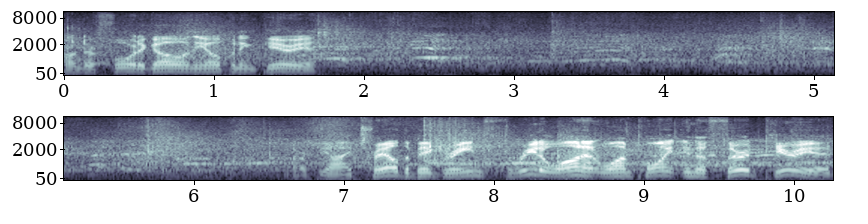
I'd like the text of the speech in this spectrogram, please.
Under four to go in the opening period. RPI trailed the Big Green three to one at one point in the third period.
